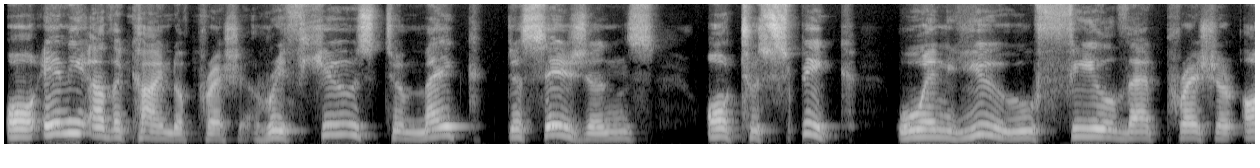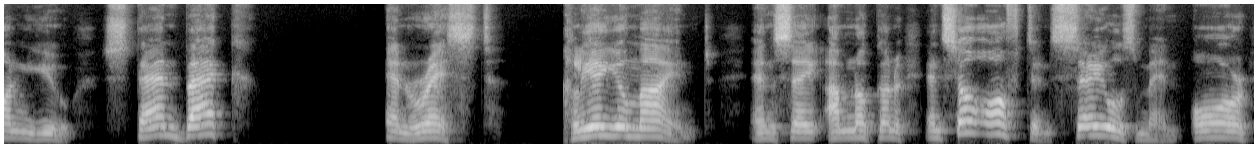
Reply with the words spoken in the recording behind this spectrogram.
or any other kind of pressure. Refuse to make decisions or to speak when you feel that pressure on you. Stand back and rest. Clear your mind and say, I'm not going to. And so often, salesmen or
